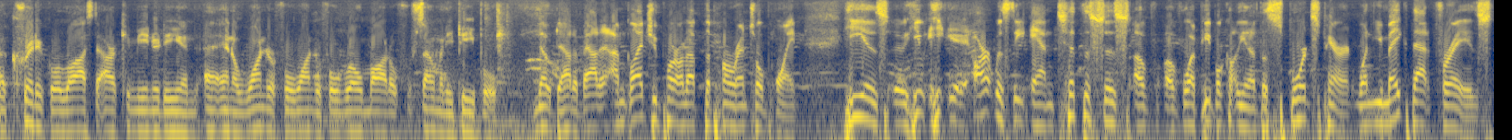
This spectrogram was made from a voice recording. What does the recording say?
a, critical loss to our community and, and a wonderful, wonderful role model for so many people. No doubt about it. I'm glad you brought up the parental point. He is uh, he, he Art was the antithesis of, of what people call you know the sports parent. When you make that phrase,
